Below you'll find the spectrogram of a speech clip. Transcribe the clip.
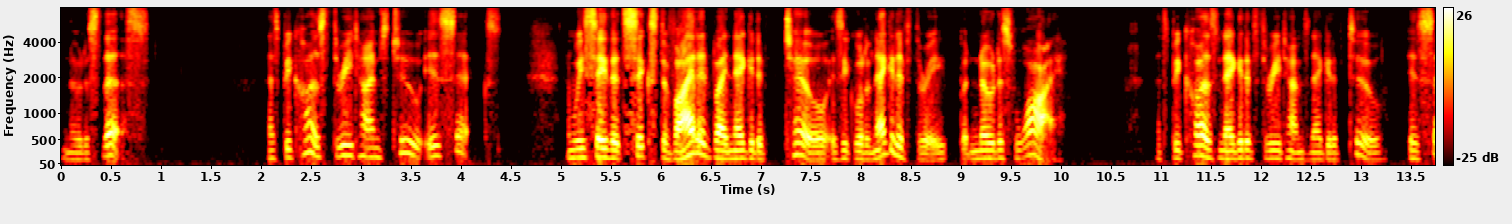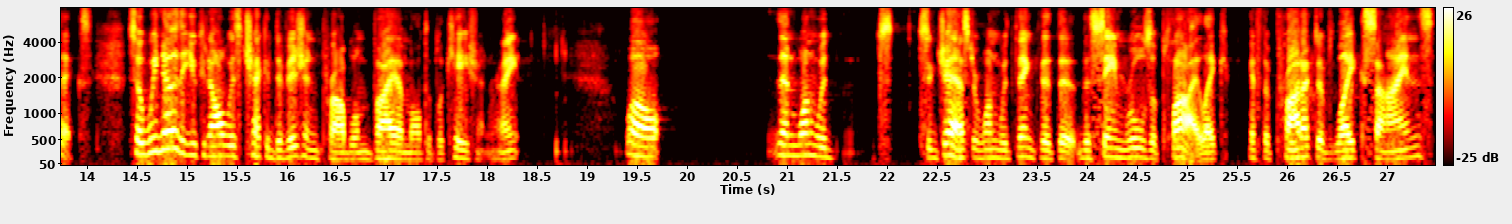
notice this, that's because 3 times 2 is 6. And we say that 6 divided by negative 2 is equal to negative 3, but notice why. That's because negative 3 times negative 2 is 6. So we know that you can always check a division problem via multiplication, right? Well, then one would suggest, or one would think that the, the same rules apply. Like if the product of like signs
